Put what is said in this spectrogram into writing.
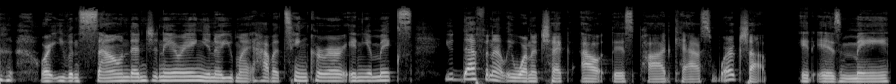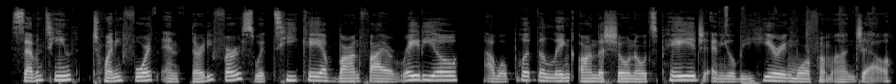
or even sound engineering, you know, you might have a tinkerer in your mix. You definitely want to check out this podcast workshop. It is May 17th, 24th, and 31st with TK of Bonfire Radio. I will put the link on the show notes page and you'll be hearing more from Angel.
